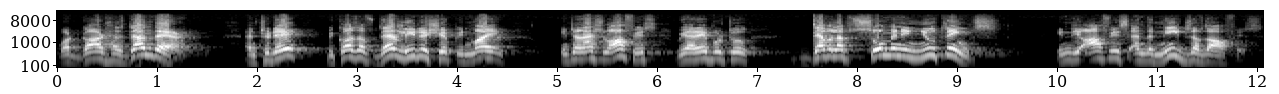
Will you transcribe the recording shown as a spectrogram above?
what God has done there. And today, because of their leadership in my international office, we are able to develop so many new things in the office and the needs of the office.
